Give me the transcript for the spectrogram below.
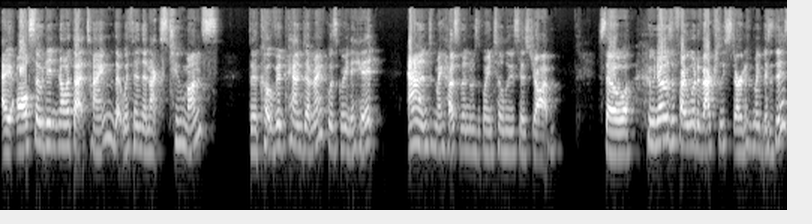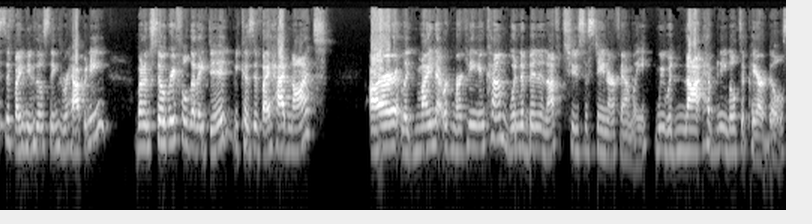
I also didn't know at that time that within the next two months, the COVID pandemic was going to hit and my husband was going to lose his job. So who knows if I would have actually started my business if I knew those things were happening. But I'm so grateful that I did because if I had not, our like my network marketing income wouldn't have been enough to sustain our family. We would not have been able to pay our bills.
